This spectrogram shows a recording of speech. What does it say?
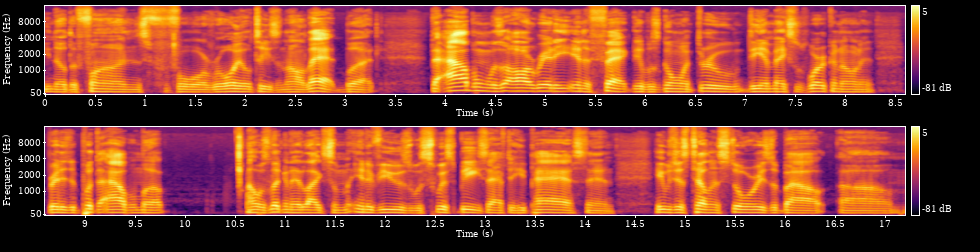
you know, the funds for royalties and all that. But the album was already in effect. It was going through. DMX was working on it, ready to put the album up. I was looking at like some interviews with Swizz Beatz after he passed, and he was just telling stories about, um,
